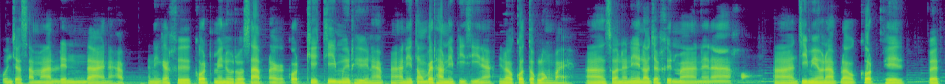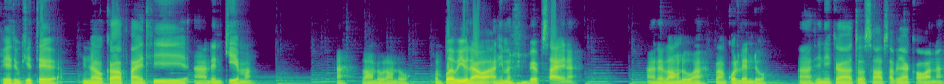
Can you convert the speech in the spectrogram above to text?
คุณจะสามารถเล่นได้นะครับ อันนี้ก็คือกดเมนูโทรศัพท์แล้วก็กดคลิกที่มือถือนะครับอันนี้ต้องไปทำใน PC นะนี่เรากดตกลงไปอ่าส่วนอันนี้เราจะขึ้นมาในหน้าของอ่า Gmail นะครับแล้วกด Pay เปิด Pay Together อะนี่แล้วก็ไปที่อ่าเล่นเกมมั้งอะลองดูลองดู ผมเปิดไว้อยู่แล้วอะอันนี้มันเป็นเว็บไซต์นะอ่าเดี๋ยวลองดูอะลองกดเล่นดูอ่าทีนี้ก็ตรวจสอบทรัพยากรนะ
